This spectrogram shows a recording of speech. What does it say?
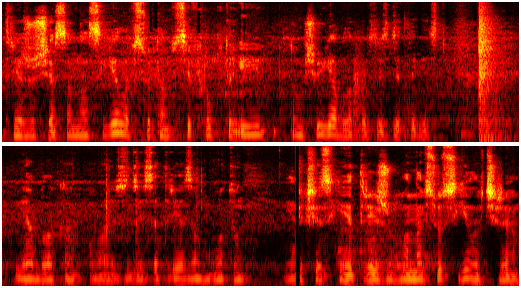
Отрежу сейчас. Она съела все там, все фрукты. И потом еще яблоко здесь где-то есть. Яблоко вот здесь отрезал. Вот он. Сейчас я отрежу. Она все съела вчера.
